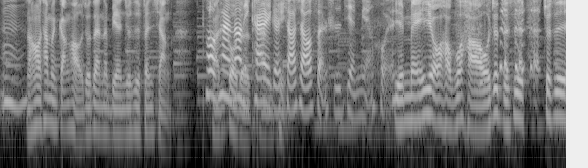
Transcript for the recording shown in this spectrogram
嗯，然后他们刚好就在那边就是分享，我看到你开了一个小小粉丝见面会，也没有好不好？我就只是 就是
